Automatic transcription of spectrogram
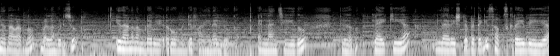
ഞാൻ തളർന്നു വെള്ളം കുടിച്ചു. ഇതാണ് നമ്മുടെ റൂമിന്റെ ഫൈനൽ ലുക്ക് എല്ലാം ചെയ്തു തീർന്നു. ലൈക്ക് ചെയ്യുക. എല്ലാവരും ഇഷ്ടപ്പെട്ടെങ്കിൽ സബ്സ്ക്രൈബ് ചെയ്യുക.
